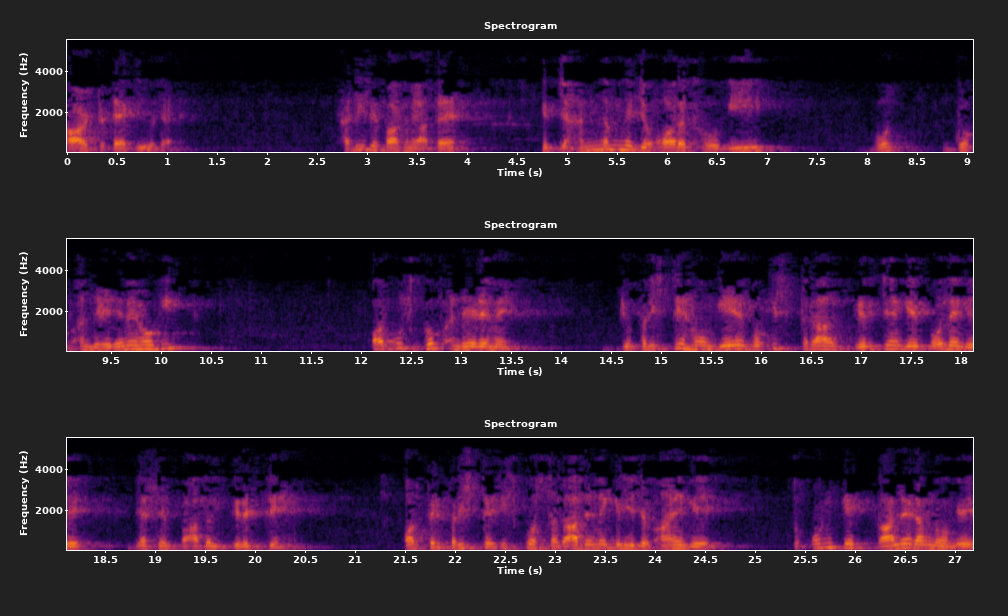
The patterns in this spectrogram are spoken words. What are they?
ہارٹ اٹیک ہی ہو جائے۔ حدیث پاک میں آتا ہے کہ جہنم میں جو عورت ہوگی، وہ گپ اندھیرے میں ہوگی اور اس گپ اندھیرے میں جو فرشتے ہوں گے وہ اس طرح گرجیں گے، بولیں گے جیسے بادل گرجتے ہیں۔ اور پھر فرشتے اس کو سزا دینے کے لیے جب آئیں گے تو ان کے کالے رنگ ہوں گے،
